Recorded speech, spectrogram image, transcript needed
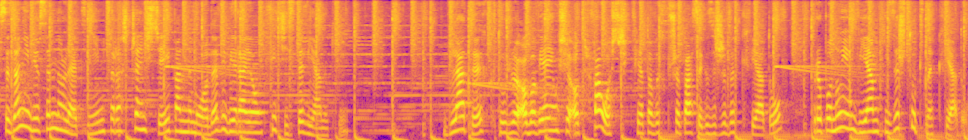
W sezonie wiosenno-letnim coraz częściej panny młode wybierają kwieciste wianki. Dla tych, którzy obawiają się o trwałość kwiatowych przepasek z żywych kwiatów, proponuję wianki ze sztucznych kwiatów.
